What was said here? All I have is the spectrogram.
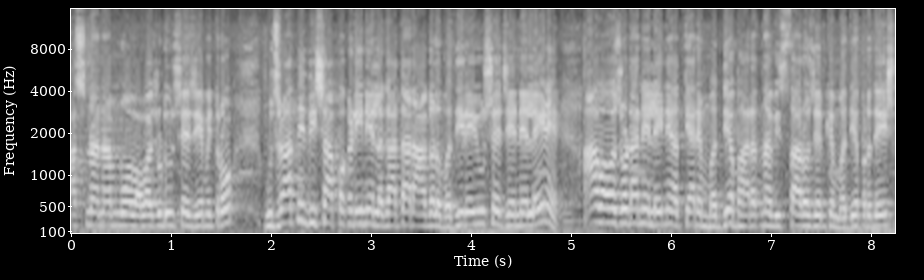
આસના નામનું આ વાવાઝોડું છે જે મિત્રો ગુજરાતની દિશા પકડીને લગાતાર આગળ વધી રહ્યું છે, જેને લઈને આ વાવાઝોડાને લઈને અત્યારે મધ્ય ભારતના વિસ્તારો જેમ કે મધ્યપ્રદેશ,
